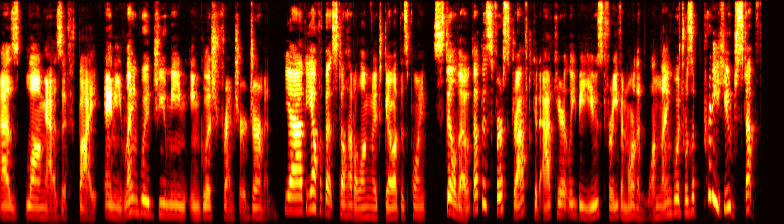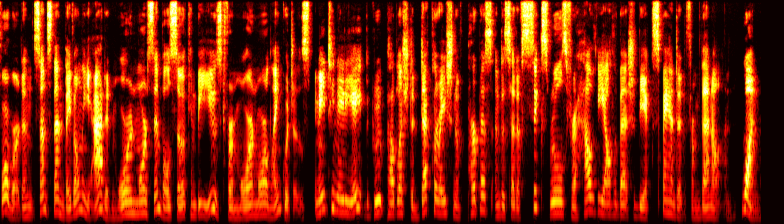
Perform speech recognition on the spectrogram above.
as long as if by any language you mean English, French, or German. Yeah, the alphabet still had a long way to go at this point. Still though, that this first draft could accurately be used for even more than one language was a pretty huge step forward, and since then they've only added more and more symbols so it can be used for more and more languages. In 1888, the group published a declaration of purpose and a set of six rules for how the alphabet should be expanded from then on. 1.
